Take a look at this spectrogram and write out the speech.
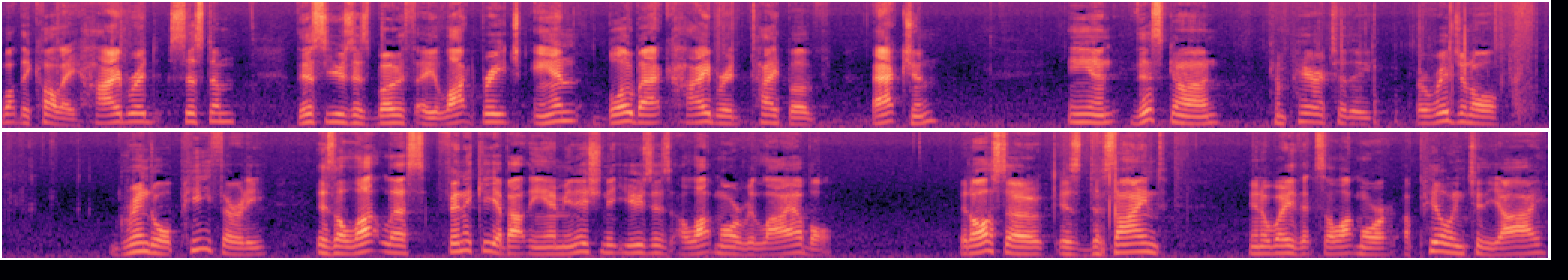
what they call a hybrid system. This uses both a lock breech and blowback hybrid type of action. And this gun, compared to the original Grendel P30, is a lot less finicky about the ammunition it uses, a lot more reliable. It also is designed in a way that's a lot more appealing to the eye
